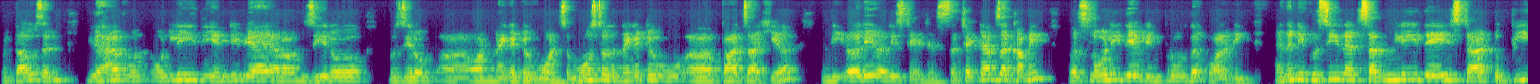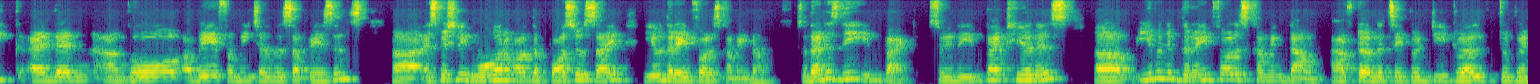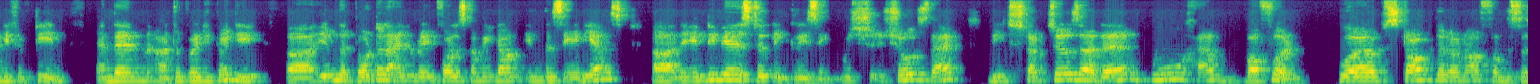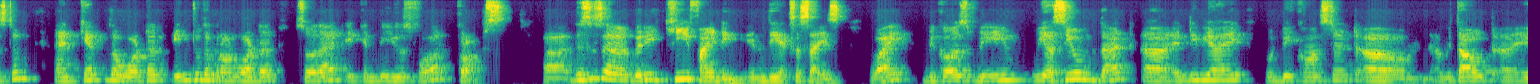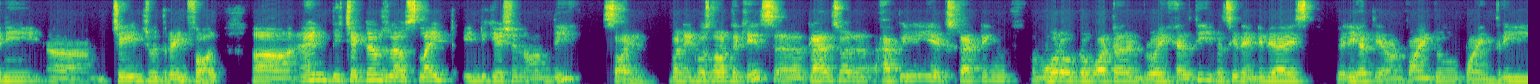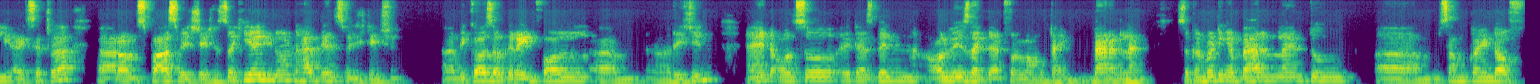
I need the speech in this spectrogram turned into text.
1000, you have only the NDVI around 0 to 0 uh, or negative 1. So most of the negative uh, parts are here in the early, early stages. So check dams are coming, but slowly they will improve the quality. And then you could see that suddenly they start to peak and then uh, go away from each other's subbasins, uh, especially more on the positive side, even the rainfall is coming down. So that is the impact. So the impact here is uh, even if the rainfall is coming down after let's say 2012 to 2015 and then uh, to 2020, uh, even the total annual rainfall is coming down in these areas, uh, the NDVI is still increasing, which shows that the structures are there who have buffered, who have stopped the runoff from the system and kept the water into the groundwater so that it can be used for crops. Uh, this is a very key finding in the exercise. Why? Because we we assumed that uh, NDVI would be constant um, without uh, any um, change with rainfall, uh, and the check dams will have slight indication on the soil. But it was not the case. Uh, plants were happily extracting more of the water and growing healthy. You can see the NDVI is very healthy around 0.2, 0.3, etc. Uh, around sparse vegetation. So here you don't have dense vegetation. Uh, because of the rainfall um, uh, region and also it has been always like that for a long time barren land so converting a barren land to um, some kind of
